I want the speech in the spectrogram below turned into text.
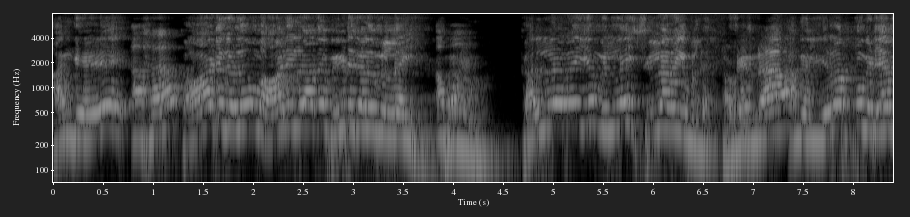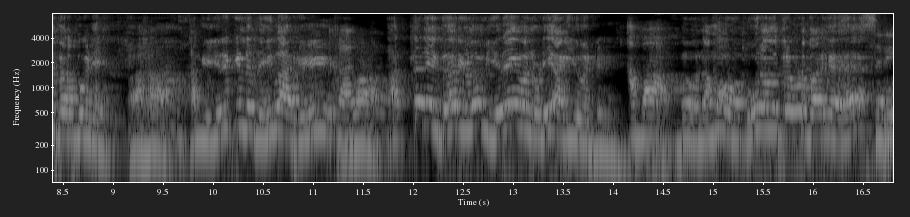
அங்கே ஆஹா. காடுகளும் ஆளில்லாத வீடுகளும் இல்லை. ஆமா. கல்லறையும் இல்லை சில்லறையும் இல்லை. அப்படின்றா? அங்க இறப்பும் கிடையாது பிறப்பும் கிடையாது. ஆஹா. அங்க இருக்கின்ற தெய்வார்கள். அத்தனை பேர்களும் இறைவனுடைய அடியவர்கள். நம்ம பூலகத்துல கூட பாருங்க சரி.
